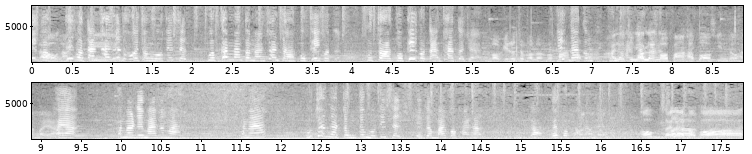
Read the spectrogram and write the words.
呢個呢個蛋撻一開到我的時候，我今晚個晚餐就係嗰幾個，個就係嗰幾個蛋撻㗎咋。我見到仲有兩個點解咁？係咯，仲有兩個飯盒我見到係咪啊？係啊，係咪你買㗎嘛？係咪啊？我真係凍都冇啲食，就買個飯盒。嗱，一個飯盒你。我唔使啦，婆婆。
